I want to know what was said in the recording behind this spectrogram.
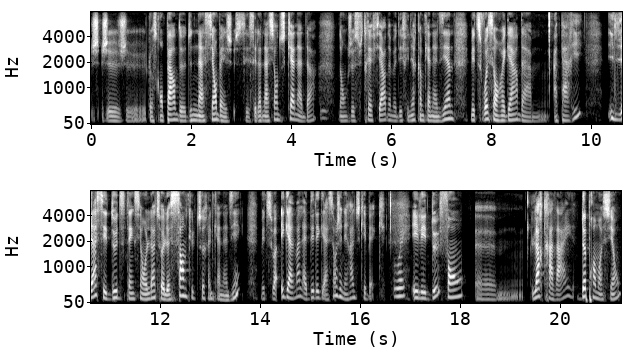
je, je- je- lorsqu'on parle d'une nation, ben, c'est la nation du Canada. Mm. Donc, je suis très fière de me définir comme canadienne. Mais tu vois, si on regarde à, à Paris, il y a ces deux distinctions-là. Tu as le Centre culturel canadien, mais tu as également la Délégation générale du Québec. Et les deux font euh, leur travail de promotion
